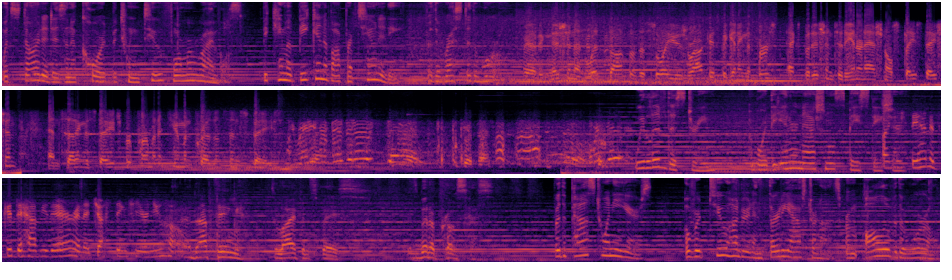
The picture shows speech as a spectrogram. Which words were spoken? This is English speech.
What started as an accord between two former rivals became a beacon of opportunity for the rest of the world. We have ignition and liftoff of the Soyuz rocket, beginning the first expedition to the International Space Station and setting the stage for permanent human presence in space. You ready for visitors? Okay, Ben. We live this dream aboard the International Space Station. Understand it's good to have you there and adjusting to your new home. Adapting to life in space has been a process. For the past 20 years, over 230 astronauts from all over the world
